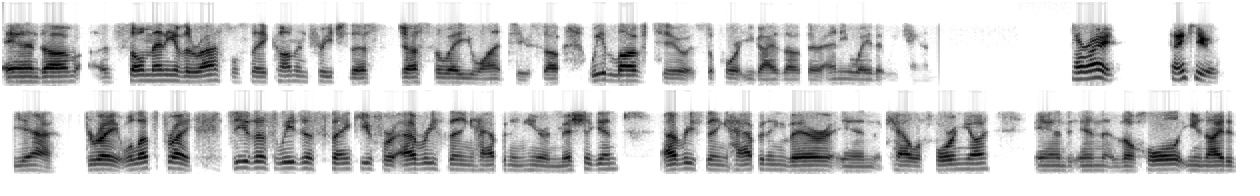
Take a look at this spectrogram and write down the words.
and um so many of the rest will say come and preach this just the way you want to so we'd love to support you guys out there any way that we can all right thank you yeah, great. Well, let's pray. Jesus, we just thank you for everything happening here in Michigan, everything happening there in California, and in the whole United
